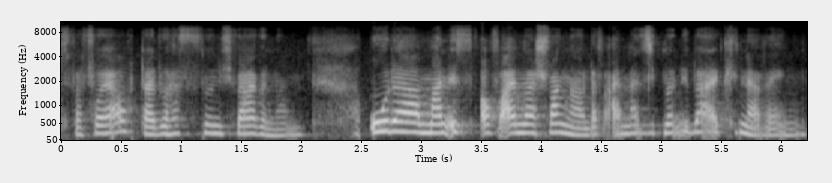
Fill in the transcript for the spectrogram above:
Es war vorher auch da, du hast es nur nicht wahrgenommen. Oder man ist auf einmal schwanger und auf einmal sieht man überall Kinderwängen.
